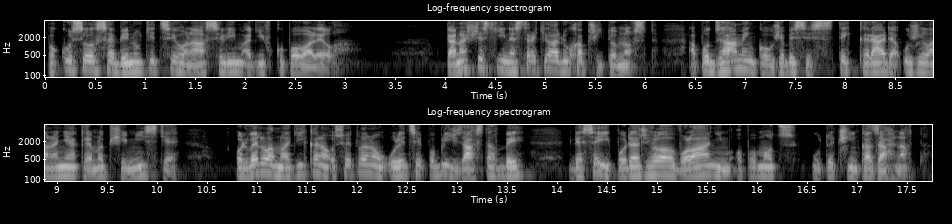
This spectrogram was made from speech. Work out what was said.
pokusil se vynutit si ho násilím a dívku povalil. Ta naštěstí nestratila ducha přítomnost a pod záminkou, že by si styk ráda užila na nějakém lepším místě, odvedla mladíka na osvětlenou ulici poblíž zástavby, kde se jí podařilo voláním o pomoc útočníka zahnat.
